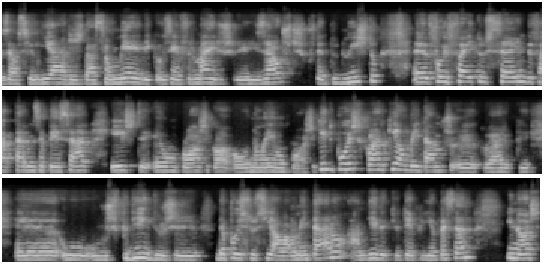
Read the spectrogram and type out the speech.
os auxiliares da ação médica, os enfermeiros exaustos, portanto, tudo isto foi feito sem, de facto, estarmos a pensar este é oncológico ou não é oncológico. E depois, claro que aumentamos, claro que os pedidos de apoio social aumentaram à medida que o tempo ia passando e nós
